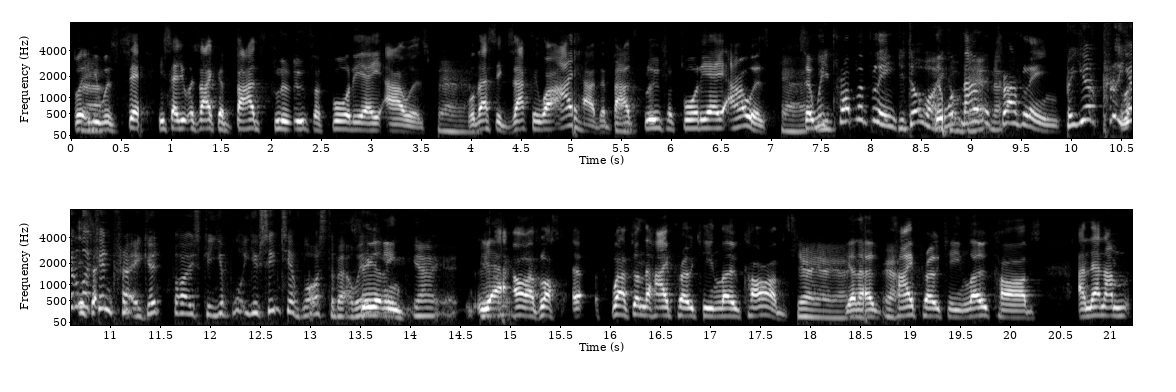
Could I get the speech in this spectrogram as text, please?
But he was sick. He said it was like a bad flu for forty eight hours. Yeah. Well, that's exactly what I had—a bad flu for forty eight hours. Yeah. So we You- probably you don't wanna the amount of traveling. But you're pr- you're looking pretty good, Balowski. You've you seem to have lost a bit of weight. Feeling- Yeah. Yeah. Oh, I've lost. Uh, well, I've done the high protein, low carbs. Yeah. Yeah. Yeah. you know, yeah. high protein, low carbs. And then I'm,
